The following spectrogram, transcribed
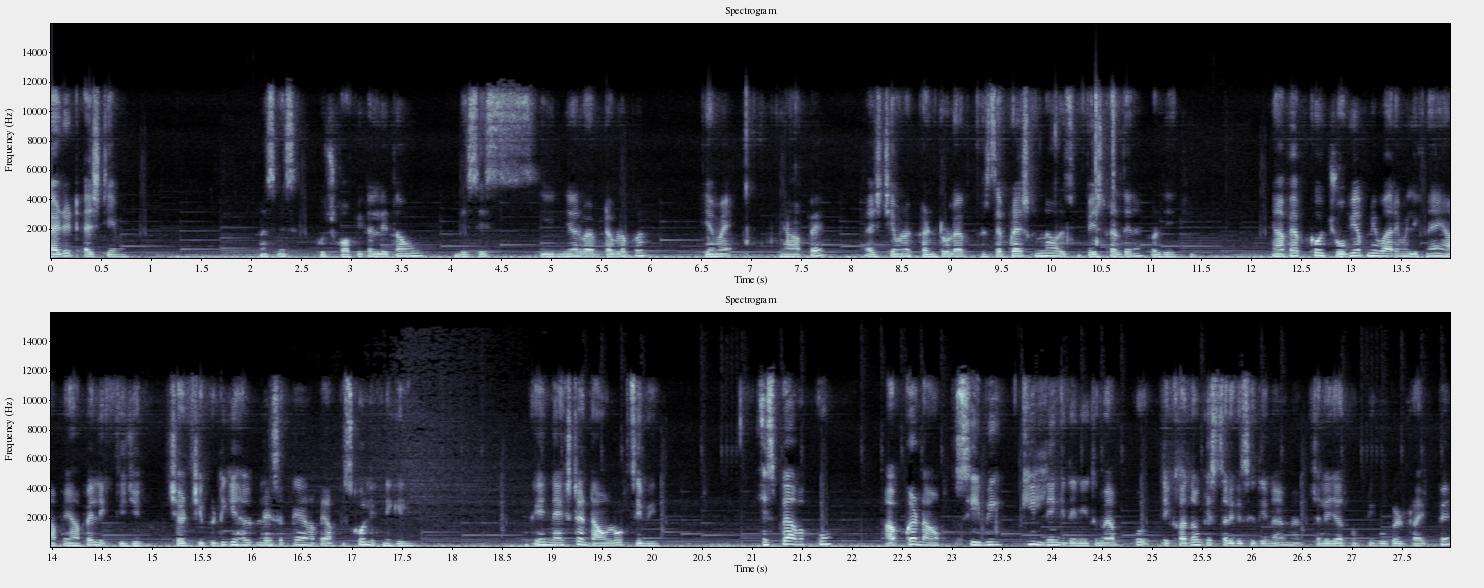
एडिट एच टी मैं इसमें से कुछ कॉपी कर लेता हूँ। This is senior web developer ये हमें यहाँ पे एच टी एम कंट्रोल फिर से प्रेस करना और इसको पेस्ट कर देना और देखिए, यहाँ पे आपको जो भी अपने बारे में लिखना है, यहाँ पे यहाँ पे लिख दीजिएगा चैट जीपीटी की हेल्प ले सकते हैं यहाँ पे आप इसको लिखने के लिए। ओके नेक्स्ट है डाउनलोड सीबी इस पर आप आपको आपका डाउन सीबी की लिंक देनी तो मैं आपको दिखाता हूँ किस तरीके से देना है। मैं चले जाता हूँ अपनी गूगल ड्राइव पे।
